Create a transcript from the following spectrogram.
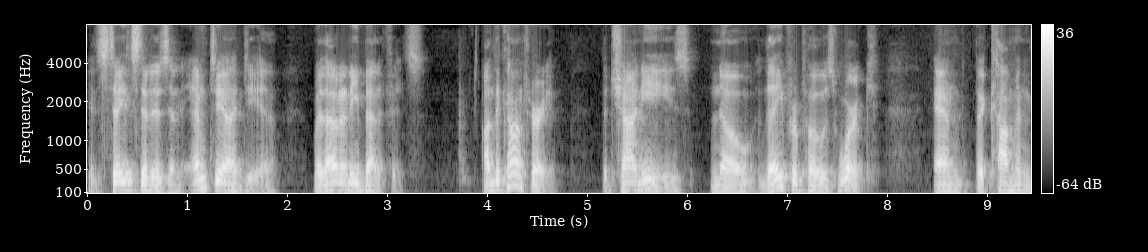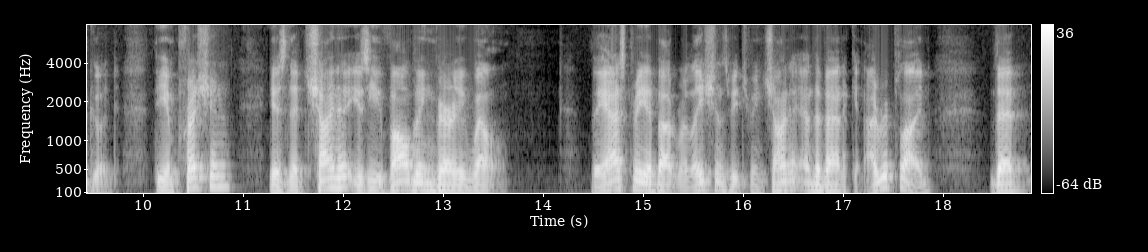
It states that it is an empty idea without any benefits. On the contrary, the Chinese know they propose work and the common good. The impression is that China is evolving very well. They asked me about relations between China and the Vatican. I replied that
